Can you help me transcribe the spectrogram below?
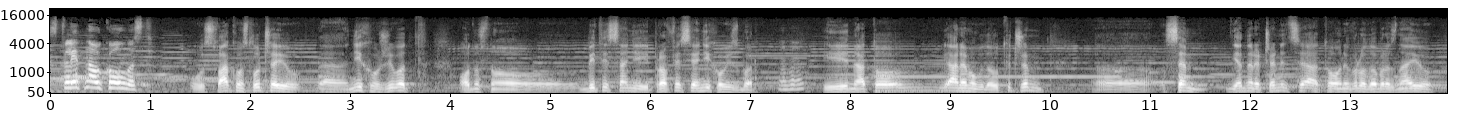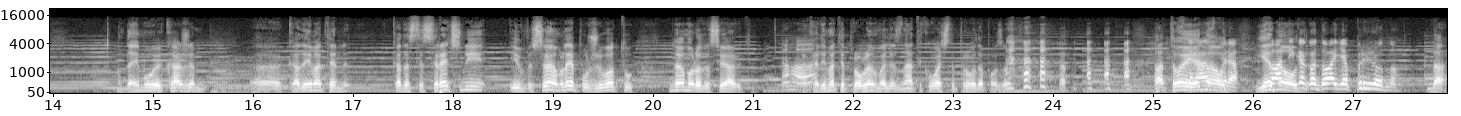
Сплетна околности. U svakom slučaju, e, njihov život, odnosno bitisanje i profesija je njihov izbor. I na to ja ne mogu da utičem, e, sem jedne rečenice, a to oni vrlo dobro znaju, da im uvek kažem, e, kada imate, kada ste srećni i sve vam lepo u životu, ne mora da se javite. A kada imate problem, valjda znate koga ćete prvo da pozovete. A to je jedna od... To nikako dođe prirodno. Da.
